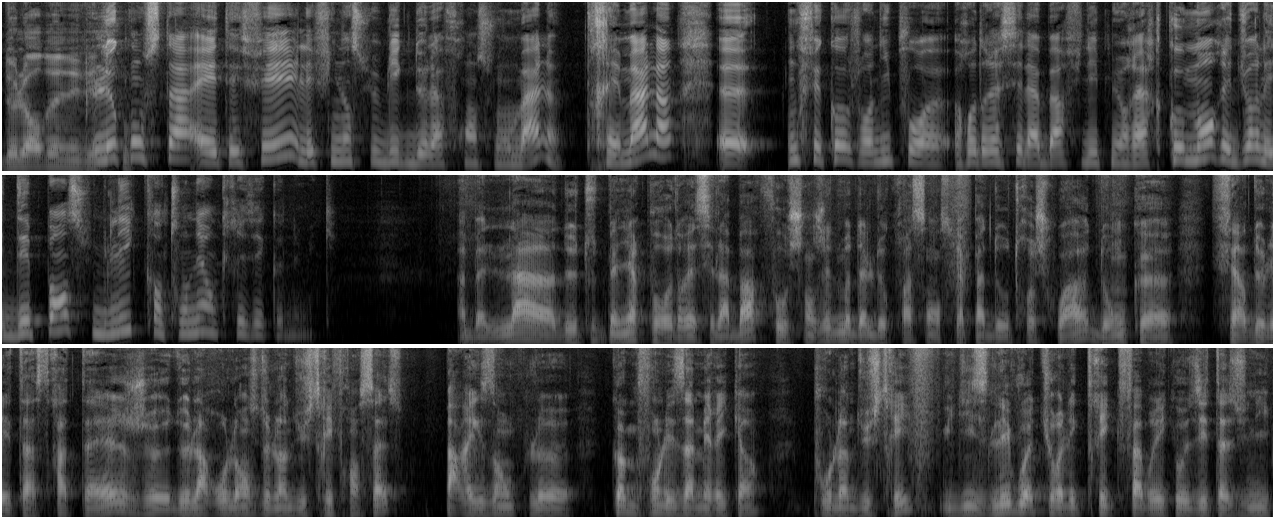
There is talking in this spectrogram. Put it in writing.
de leur donner des Le constat a été fait, les finances publiques de la France vont mal, très mal. Hein. Euh, on fait quoi aujourd'hui pour euh, redresser la barre, Philippe Murer? Comment réduire les dépenses publiques quand on est en crise économique? Ah ben là, de toute manière, pour redresser la barre, il faut changer de modèle de croissance. Il n'y a pas d'autre choix. Donc, faire de l'État stratège, de la relance de l'industrie française. Par exemple, comme font les Américains pour l'industrie. Ils disent les voitures électriques fabriquées aux États-Unis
